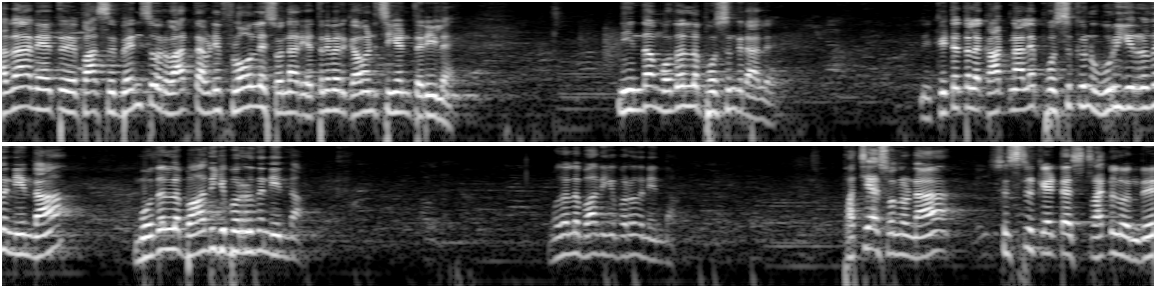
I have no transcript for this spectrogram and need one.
அதான் நேற்று பாஸ் பென்ஸ் ஒரு வார்த்தை அப்படியே ஃப்ளோரில் சொன்னார். எத்தனை பேர் கவனிச்சிங்கன்னு தெரியல. நீ தான் முதல்ல பொசுங்கிறாள் நீ கிட்டத்தில் காட்டினாலே பொசுக்குன்னு உருகிறது நீ தான் முதல்ல பாதிக்கப்படுறது நீ தான் முதல்ல பாதிக்கப்படுறது நீ தான் பச்சையாக சொல்லணும்னா சிஸ்டர் கேட்ட ஸ்ட்ரகிள் வந்து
